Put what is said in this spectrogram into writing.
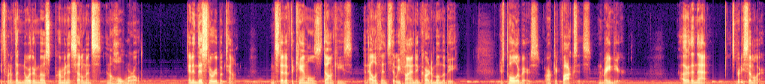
It's one of the northernmost permanent settlements in the whole world. And in this storybook town, instead of the camels, donkeys, and elephants that we find in Kardemommeby, there's polar bears, arctic foxes, and reindeer. Other than that, it's pretty similar.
